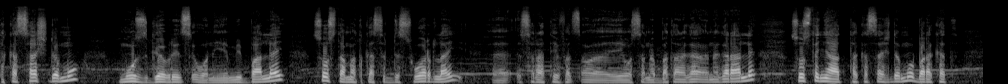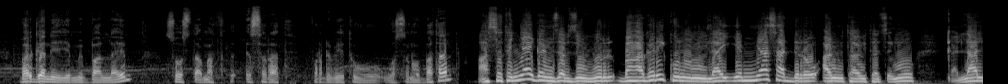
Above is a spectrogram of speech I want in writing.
ተከሳሽ ደግሞ ሙዝ ገብረ ጽዮን የሚባል ላይ ሶስት ዓመት ከስድስት ወር ላይ እስራት የወሰነበት ነገር አለ። ሶስተኛ ተከሳሽ ደግሞ በረከት በርገኔ የሚባል ላይም ሶስት ዓመት እስራት ፍርድ ቤቱ ወስኖበታል። ሐሰተኛ የገንዘብ ዝውውር በሀገር ኢኮኖሚ ላይ የሚያሳድረው አሉታዊ ተጽዕኖ ቀላል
